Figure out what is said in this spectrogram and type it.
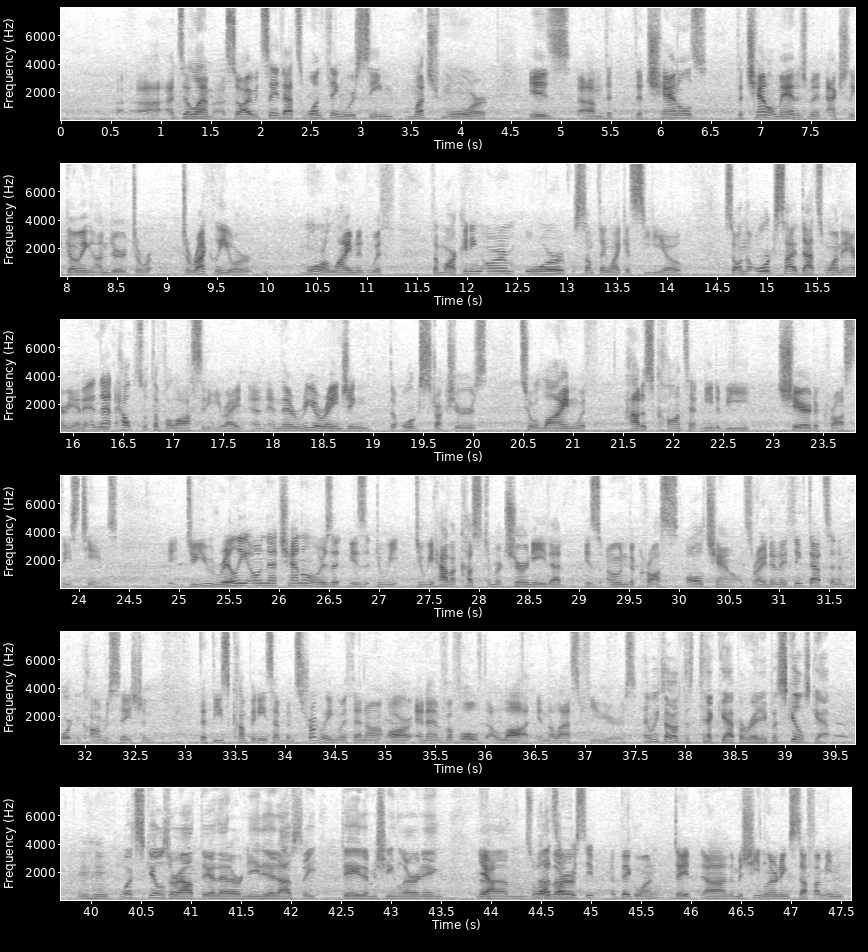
a, a dilemma. So I would say that's one thing we're seeing much more is um, the, the channels, the channel management actually going under dir directly or more alignment with the marketing arm or something like a CDO. So on the org side, that's one area, and, and that helps with the velocity, right? And, and they're rearranging the org structures to align with how does content need to be shared across these teams. Do you really own that channel, or is it, is it, do, we, do we have a customer journey that is owned across all channels, right? And I think that's an important conversation that these companies have been struggling with and are, are and have evolved a lot in the last few years. And we talked about the tech gap already, but skills gap. Mm-hmm. What skills are out there that are needed? Obviously, data, machine learning. Yeah, um, so that's obviously a big one. Date, uh, the machine learning stuff. I mean,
